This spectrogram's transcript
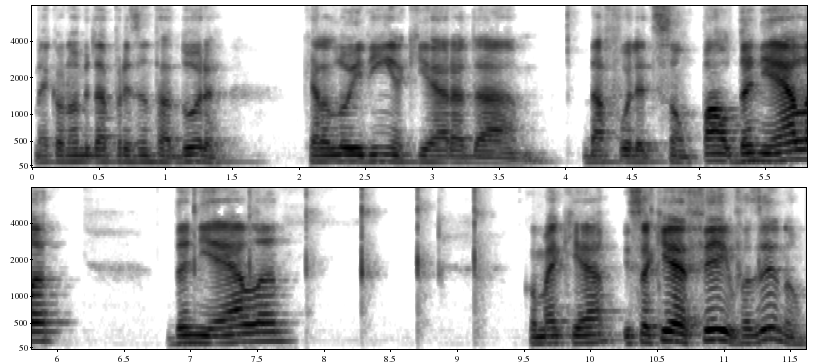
Como é que é o nome da apresentadora? Aquela loirinha que era da, da Folha de São Paulo, Daniela. Daniela. Como é que é? Isso aqui é feio fazer, não?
